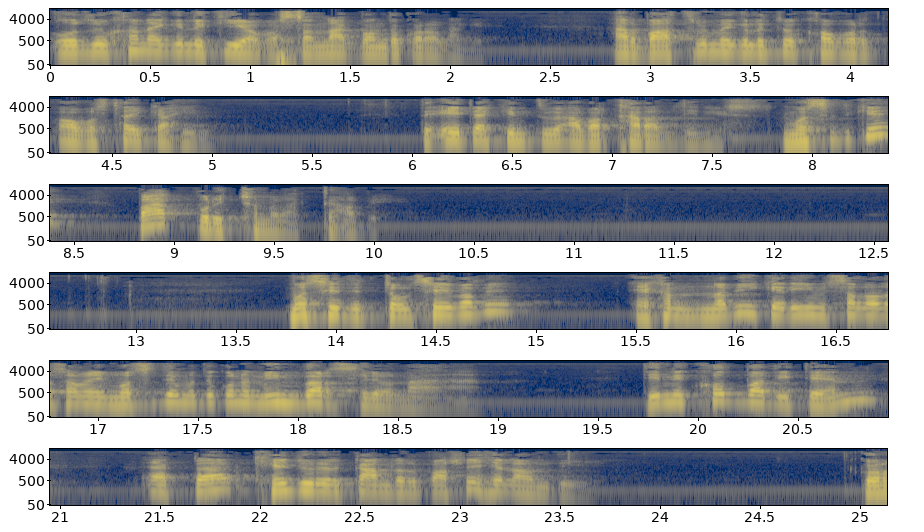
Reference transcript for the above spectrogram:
ও জুখানে গেলে কি অবস্থা? নাক বন্ধ করা লাগে। আর বাথরুমে গেলে তো খবর অবস্থায় কাহিল। তো এটা কিন্তু আবার খারাপ জিনিস। মসজিদকে পাক পরিচ্ছন্ন রাখতে হবে। মসজিদ চলছে এভাবে। এখন নবী করিম সাল্লাম মসজিদের মধ্যে কোন মিম্বার ছিল না। তিনি খোদবা দিতেন একটা খেজুরের কান্ডার পাশে হেলান দিয়ে। কোন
